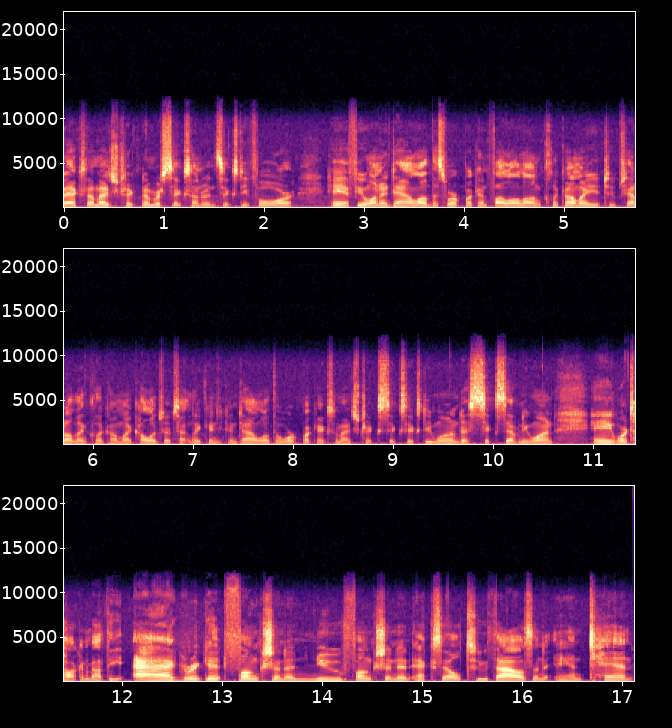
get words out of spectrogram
to Excel Magic Trick number 664. Hey, if you want to download this workbook and follow along, click on my YouTube channel, then click on my college website link, and you can download the workbook Excel Magic Trick 661 to 671. Hey, we're talking about the aggregate function, a new function in Excel 2010.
